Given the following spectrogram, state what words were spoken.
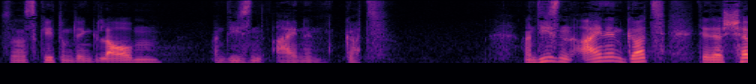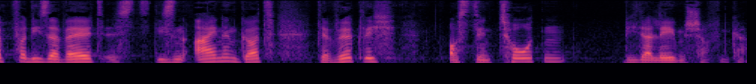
sondern es geht um den Glauben an diesen einen Gott. An diesen einen Gott, der der Schöpfer dieser Welt ist. Diesen einen Gott, der wirklich aus den Toten wieder Leben schaffen kann.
